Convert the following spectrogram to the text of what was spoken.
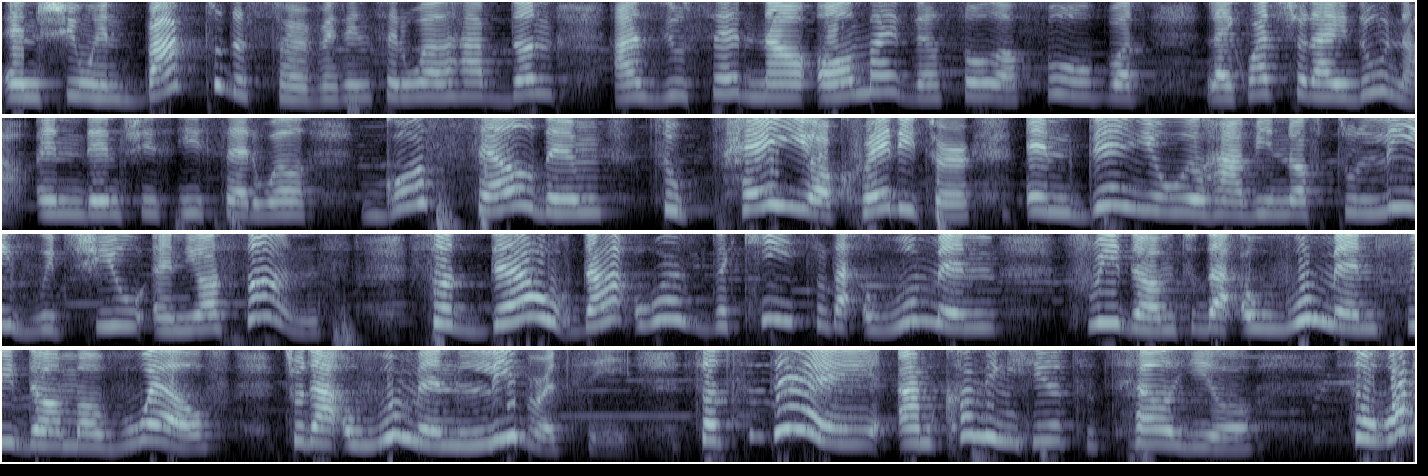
And she went back to the servant and said, Well, I have done as you said. Now all my vessels are full, but like, what should I do now? And then she, he said, Well, go sell them to pay your creditor, and then you will have enough to live with you and your sons. So that, that was the key to that woman freedom, to that woman freedom of wealth, to that woman liberty. So today I'm coming here to tell you so, what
